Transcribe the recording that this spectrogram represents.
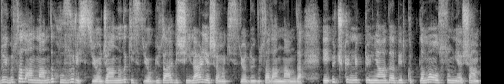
duygusal anlamda huzur istiyor, canlılık istiyor, güzel bir şeyler yaşamak istiyor duygusal anlamda. E, üç günlük dünyada bir kutlama olsun yaşam,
